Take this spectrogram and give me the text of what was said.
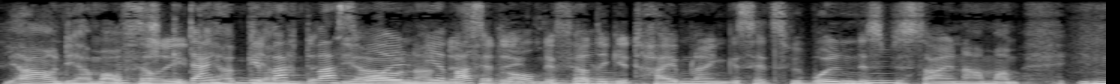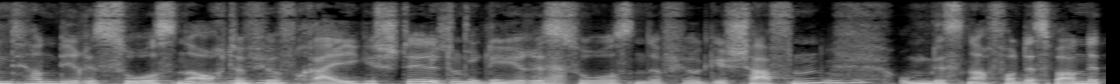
ja, und die haben auch fertig, die haben, die gemacht, haben, was ja, wollen und haben wir, eine, fertige, eine fertige Timeline gesetzt. Wir wollen mhm. das bis dahin haben, haben intern die Ressourcen auch dafür mhm. freigestellt Wichtige, und die Ressourcen ja. dafür geschaffen, mhm. um das nach vorne. Das war nicht,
